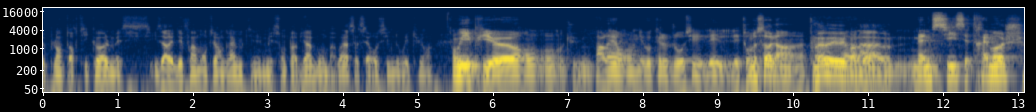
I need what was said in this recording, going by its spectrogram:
de plantes horticoles, mais ils arrivent des fois à monter en graines qui ne sont pas viables. Bon, bah voilà, ça sert aussi de nourriture. Hein. Oui, et puis euh, on, tu parlais, on évoquait l'autre jour aussi les, tournesols. Hein. oui, oui, voilà. Euh, même si c'est très moche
